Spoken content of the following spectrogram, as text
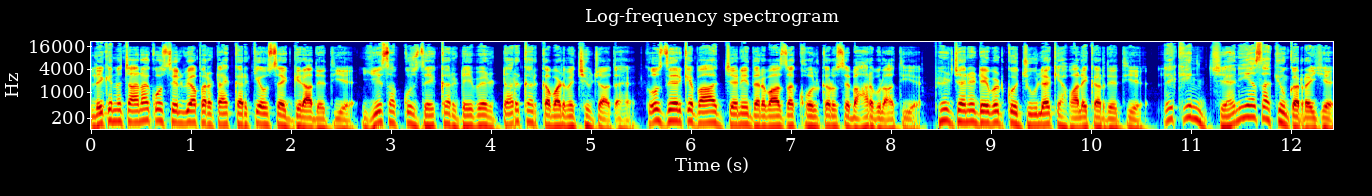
लेकिन अचानक वो सिल्विया पर अटैक करके उसे गिरा देती है। ये सब कुछ देखकर डेविड डर कर कबड़ में छिप जाता है। कुछ देर के बाद जेनी दरवाज़ा खोलकर उसे बाहर बुलाती है। फिर जेनी डेविड को जूलिया के हवाले कर देती है। लेकिन जेनी ऐसा क्यों कर रही है?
